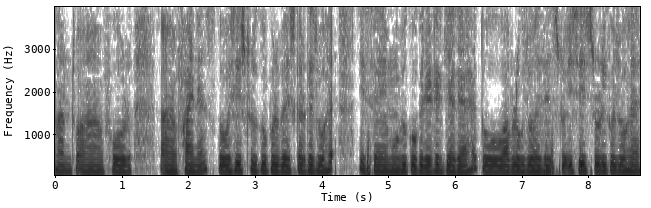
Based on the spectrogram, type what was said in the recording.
hunt for finance तो इसी स्टोरी के ऊपर बेस करके जो है इस मूवी uh, को क्रिएटेड किया गया है। तो आप लोग जो है इसी स्टोरी को जो है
